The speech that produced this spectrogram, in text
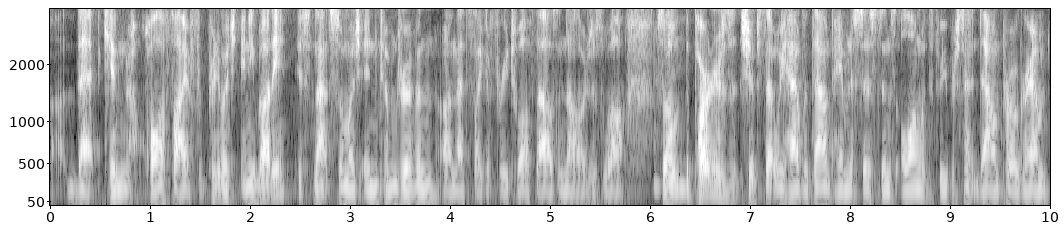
uh, that can qualify for pretty much anybody. It's not so much income driven, um, that's like a free $12,000 as well. Okay. So the partnerships that we have with down payment assistance, along with the 3% down program,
